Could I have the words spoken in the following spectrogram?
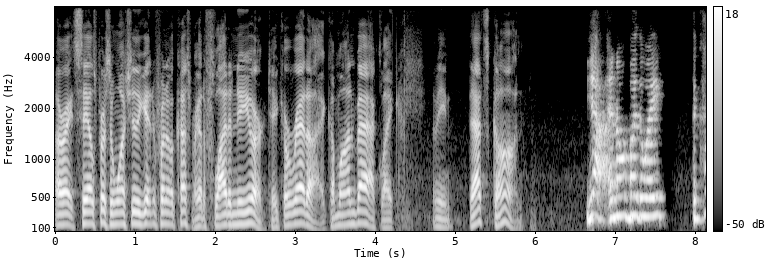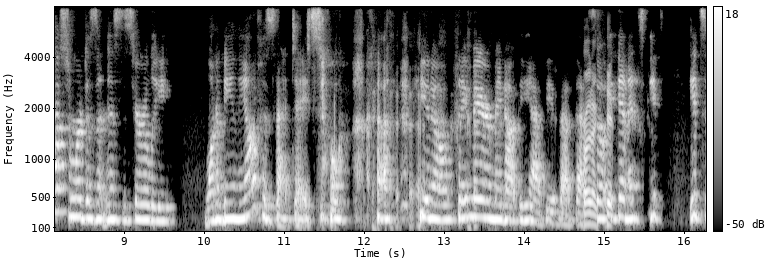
All right, salesperson wants you to get in front of a customer. Got to fly to New York, take a red eye, come on back. Like, I mean, that's gone. Yeah, and oh, by the way, the customer doesn't necessarily want to be in the office that day. So, you know, they may or may not be happy about that. So again, it's it's it's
